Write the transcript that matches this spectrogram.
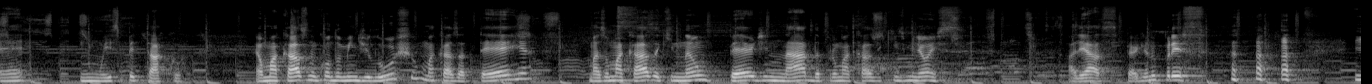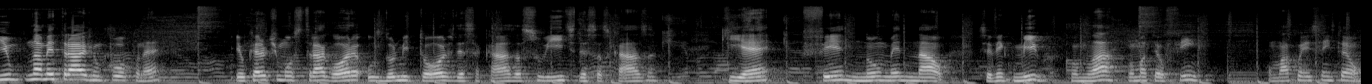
é um espetáculo. É uma casa no condomínio de luxo, uma casa térrea, mas uma casa que não perde nada para uma casa de 15 milhões. Aliás, perde no preço. e na metragem um pouco, né? Eu quero te mostrar agora os dormitórios dessa casa, as suítes dessas casas, que é fenomenal. Você vem comigo? Vamos lá? Vamos até o fim? Vamos lá conhecer então.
